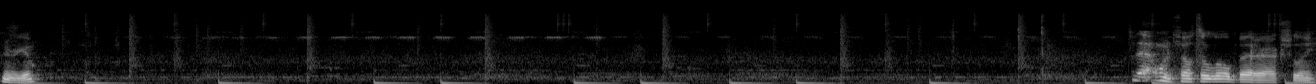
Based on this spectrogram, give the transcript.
There we go. That one felt a little better actually.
